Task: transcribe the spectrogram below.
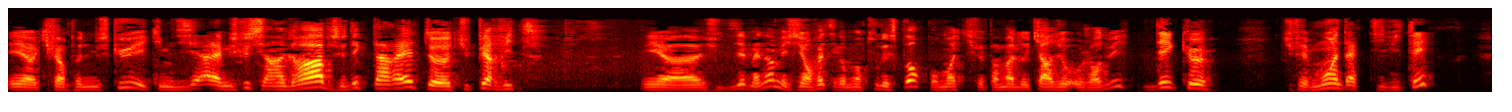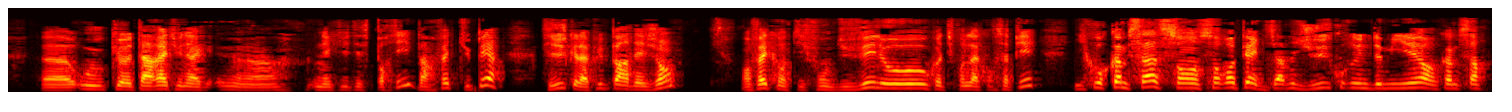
et euh, qui fait un peu de muscu, et qui me disait, ah la muscu c'est ingrat, parce que dès que t'arrêtes, euh, tu perds vite. Et je lui disais, ben non, mais en fait c'est comme dans tous les sports, pour moi qui fais pas mal de cardio aujourd'hui, dès que tu fais moins d'activité, ou que tu arrêtes une, une, activité sportive, ben en fait tu perds. C'est juste que la plupart des gens, en fait, quand ils font du vélo, quand ils font de la course à pied, ils courent comme ça, sans, sans repère. Ils disent, ah, je vais juste courir une demi-heure comme ça.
